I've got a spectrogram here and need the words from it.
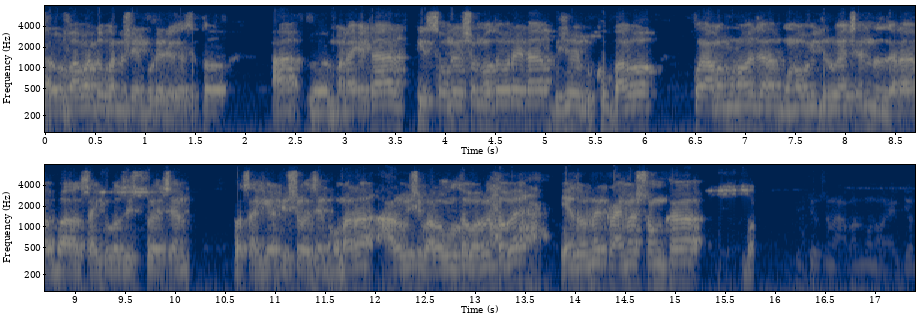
আর ওর বাবার দোকানে ডেড বডি রেখেছে। তো মানে এটার কি সলিউশন হতে পারে এটা বিষয়ে খুব ভালো করে আমার মনে হয় যারা মনোবিদ রয়েছেন যারা বা সাইকোলজিস্ট রয়েছেন বা সাইকিয়াট্রিস্ট রয়েছেন ওনারা আরও বেশি ভালো বলতে পারবেন তবে এ ধরনের ক্রাইমের সংখ্যা আমার মনে হয় একজন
